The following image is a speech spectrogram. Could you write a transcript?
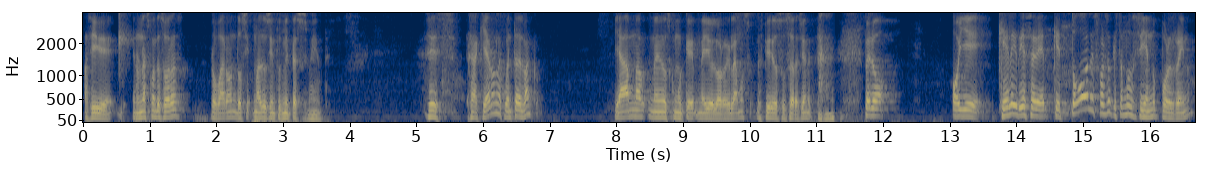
así, en unas cuantas horas, robaron más de 200 mil pesos, imagínate. Entonces, hackearon la cuenta del banco. Ya más menos como que medio lo arreglamos, les pido sus oraciones. Pero, oye, qué alegría saber que todo el esfuerzo que estamos haciendo por el reino,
